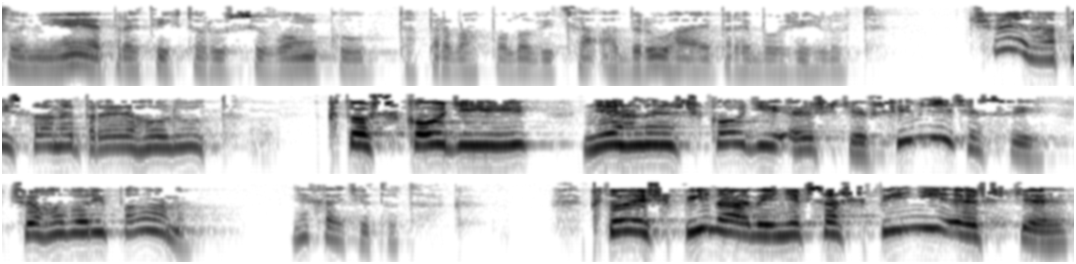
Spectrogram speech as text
To nie je pre tých, ktorí sú vonku, tá prvá polovica, a druhá je pre Boží ľud. Čo je napísané pre jeho ľud? Kto škodí, nech len škodí ešte. Všimnite si, čo hovorí pán. Nechajte to tak. Kto je špinavý, nech sa špiní ešte.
